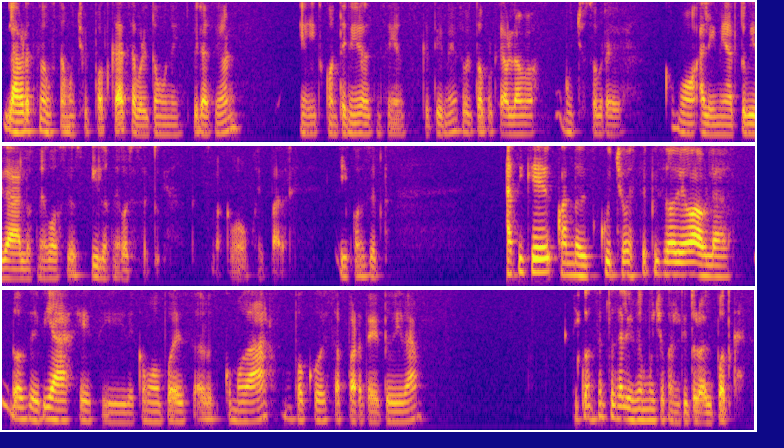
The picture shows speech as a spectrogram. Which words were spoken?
La verdad es que me gusta mucho el podcast, se ha vuelto una inspiración. El contenido, las enseñanzas que tiene, sobre todo porque hablaba mucho sobre cómo alinear tu vida a los negocios y los negocios a tu vida. Entonces va como muy padre el concepto. Así que cuando escucho este episodio habla dos de viajes y de cómo puedes acomodar un poco esa parte de tu vida. El concepto se alineó mucho con el título del podcast.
